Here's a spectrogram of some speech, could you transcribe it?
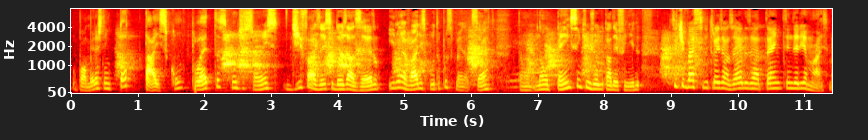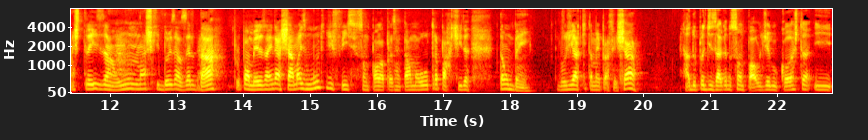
O Palmeiras tem totais, completas condições de fazer esse 2 a 0 e levar a disputa para os pênaltis, certo? Então não pensem que o jogo está definido. Se tivesse sido 3 a 0 eu até entenderia mais. Mas 3 a 1 acho que 2 a 0 dá para o Palmeiras ainda achar, mas muito difícil o São Paulo apresentar uma outra partida tão bem. Elogiar aqui também para fechar a dupla de zaga do São Paulo, Diego Costa e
